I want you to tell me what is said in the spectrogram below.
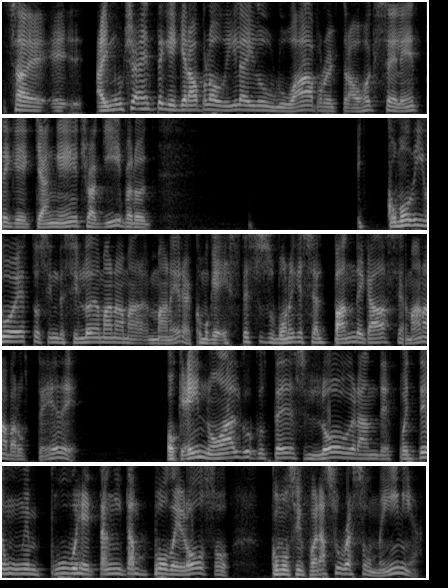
¿Sabe? Eh, hay mucha gente que quiere aplaudir a IWA por el trabajo excelente que han hecho aquí, pero ¿Cómo digo esto sin decirlo de manera? Es como que este se supone que sea el pan de cada semana para ustedes. ¿Ok? No algo que ustedes logran después de un empuje tan y tan poderoso como si fuera su WrestleMania.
